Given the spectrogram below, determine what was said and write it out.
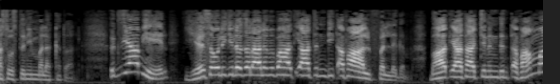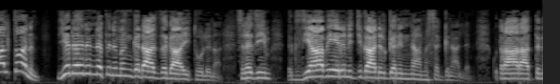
23ን ይመለከቷል። እግዚአብሔር የሰው ልጅ ለዘላለም በኀጢአት እንዲጠፋ አልፈለገም። በኀጢአታችን እንድንጠፋም አልተወንም። የደህንነትን መንገድ አዘጋጅቶልናል። ስለዚህም እግዚአብሔርን እጅግ አድርገን እናመሰግናለን። ቁጥር አራትን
